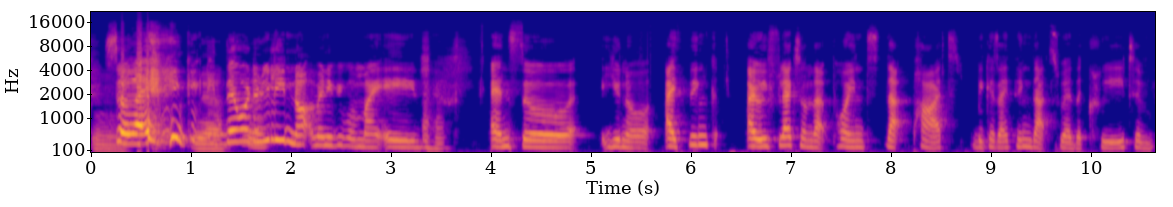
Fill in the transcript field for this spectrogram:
Mm. So like Yeah, there were yeah. really not many people my age. Uh-huh. And so, you know, I think I reflect on that point, that part, because I think that's where the creative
